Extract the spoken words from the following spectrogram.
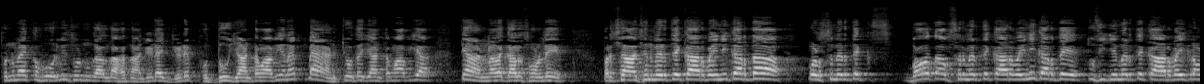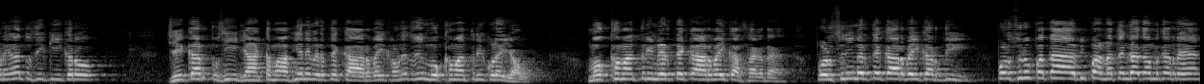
ਤੁਹਾਨੂੰ ਮੈਂ ਇੱਕ ਹੋਰ ਵੀ ਤੁਹਾਨੂੰ ਗੱਲ ਦੱਸਦਾ, ਜਿਹੜਾ ਜਿਹੜੇ ਫੁੱਦੂ ਏਜੰਟ ਮਾਫੀਆ ਨੇ, ਭੈਣ ਚੋਦ ਏਜੰਟ ਮਾਫੀਆ, ਧਿਆਨ ਨਾਲ ਗੱਲ ਸੁਣ ਲੈ। ਪ੍ਰਸ਼ਾਸਨ ਮੇਰੇ ਤੇ ਕਾਰਵਾਈ ਨਹੀਂ ਕਰਦਾ, ਪੁਲਿਸ ਮੇਰੇ ਤੇ ਬਹੁਤ ਅਫਸਰ ਮੇਰੇ ਤੇ ਕਾਰਵਾਈ ਨਹੀਂ ਕਰਦੇ। ਤੁਸੀਂ ਜੇ ਮੇਰੇ ਤੇ ਕਾਰਵਾਈ ਕਰਾਉਣੀ ਨਾ, ਤੁਸੀਂ ਕੀ ਕਰੋ? ਜੇਕਰ ਤੁਸੀਂ ਏਜੰਟ ਮਾਫੀਆ ਨੇ ਮੇਰੇ ਤੇ ਕਾਰਵਾਈ ਕਰਾਉਣੀ ਤੁਸੀਂ ਮੁੱਖ ਮੰਤਰੀ ਕੋਲੇ ਜਾਓ। ਮੁੱਖ ਮੰਤਰੀ ਮੇਰੇ ਤੇ ਕਾਰਵਾਈ ਕਰ ਸਕਦਾ ਹੈ। ਪੁਲਿਸ ਨਹੀਂ ਮੇਰੇ ਤੇ ਕਾਰਵਾਈ ਕਰਦੀ। ਪੁਲਿਸ ਨੂੰ ਪਤਾ ਹੈ ਵੀ ਭਾਣਾ ਚੰਗਾ ਕੰਮ ਕਰ ਰਿਹਾ ਹੈ।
